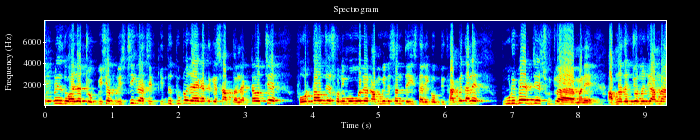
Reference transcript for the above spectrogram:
এপ্রিল দু হাজার চব্বিশে বৃশ্চিক রাশির কিন্তু দুটো জায়গা থেকে সাবধান। একটা হচ্ছে ফোর্থ হাউসে শনি মঙ্গলের কম্বিনেশন তেইশ তারিখ অবধি থাকবে। তাহলে পূর্বের যে মানে আপনাদের জন্য যে আমরা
